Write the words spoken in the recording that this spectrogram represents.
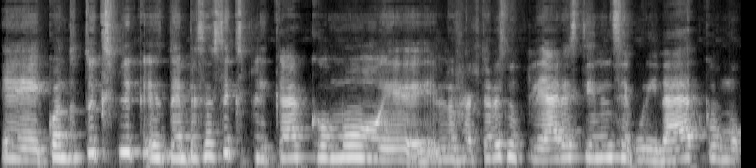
Eh, cuando tú empezaste a explicar cómo eh, los reactores nucleares tienen seguridad como,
